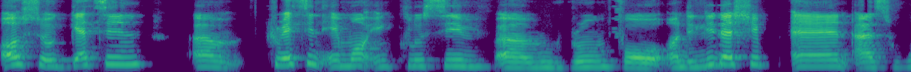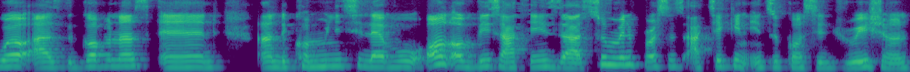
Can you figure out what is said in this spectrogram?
also getting um, creating a more inclusive um, room for on the leadership end as well as the governance end and the community level. All of these are things that so many persons are taking into consideration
